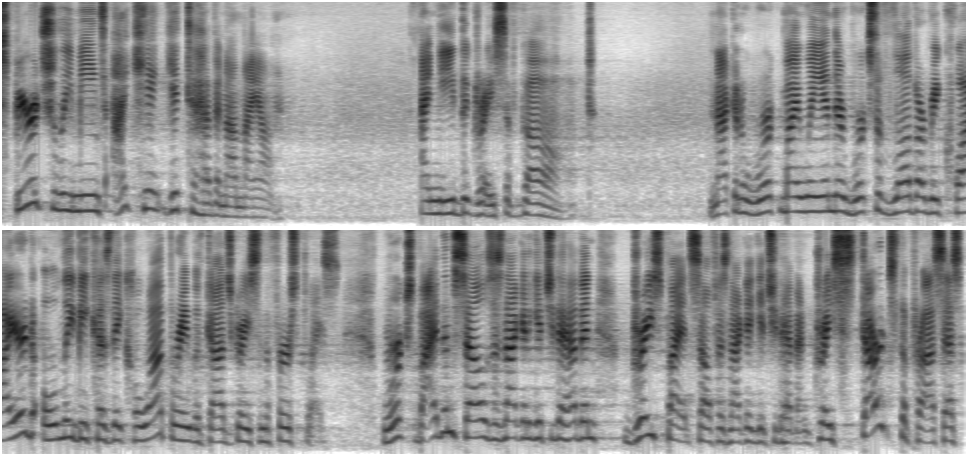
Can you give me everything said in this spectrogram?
Spiritually means I can't get to heaven on my own. I need the grace of God. I'm not going to work my way in there. Works of love are required only because they cooperate with God's grace in the first place. Works by themselves is not going to get you to heaven. Grace by itself is not going to get you to heaven. Grace starts the process,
